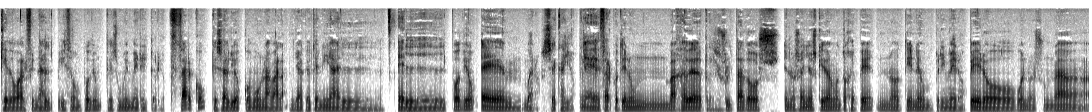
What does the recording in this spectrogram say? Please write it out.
Quedó al final, hizo un podium que es muy meritorio. Zarco, que salió como una bala, ya que tenía el, el podio, eh, bueno, se cayó. Eh, Zarco tiene un baja de resultados en los años que iba en MotoGP no tiene un primero, pero bueno, es una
